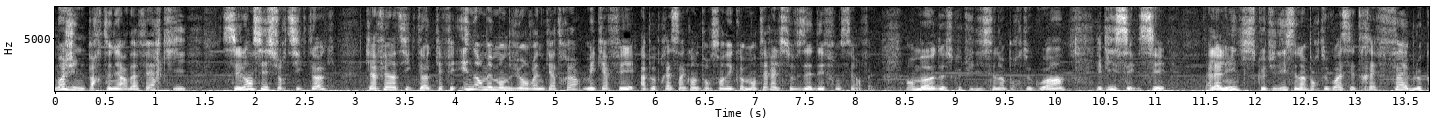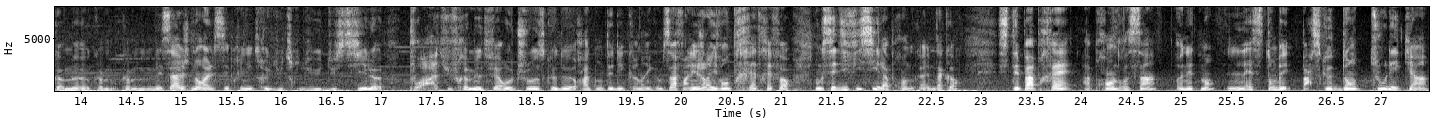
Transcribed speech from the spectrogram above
Moi, j'ai une partenaire d'affaires qui s'est lancée sur TikTok, qui a fait un TikTok qui a fait énormément de vues en 24 heures, mais qui a fait à peu près 50% des commentaires, elle se faisait défoncer en fait. En mode, ce que tu dis, c'est n'importe quoi. Et puis, c'est à la limite, ce que tu dis, c'est n'importe quoi, c'est très faible comme, euh, comme, comme, message. Non, elle s'est pris des trucs du, du, style Pouah, tu ferais mieux de faire autre chose que de raconter des conneries comme ça. Enfin, les gens, ils vont très très fort. Donc c'est difficile à prendre quand même, d'accord? Si t'es pas prêt à prendre ça, honnêtement, laisse tomber. Parce que dans tous les cas,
